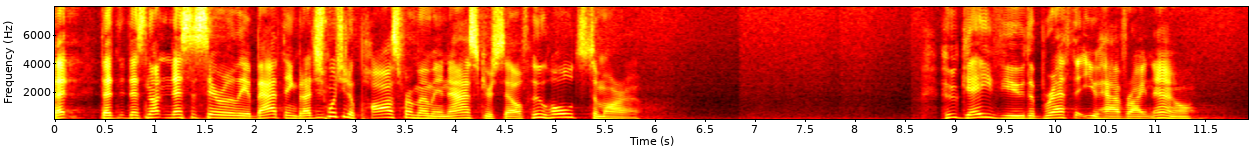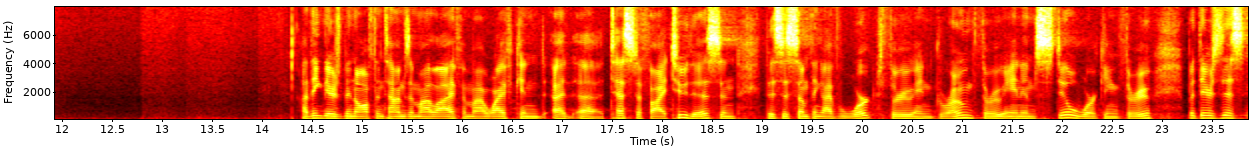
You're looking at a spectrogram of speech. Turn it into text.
That, that, that's not necessarily a bad thing, but I just want you to pause for a moment and ask yourself who holds tomorrow? Who gave you the breath that you have right now? I think there's been oftentimes in my life, and my wife can uh, uh, testify to this, and this is something I've worked through and grown through and am still working through. But there's this,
